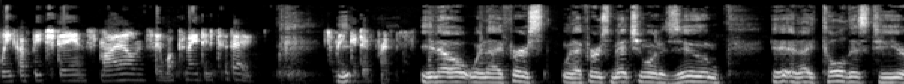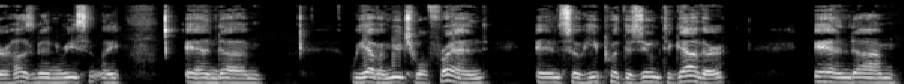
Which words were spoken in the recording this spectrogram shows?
wake up each day and smile and say, "What can I do today to make a difference?" You know, when I first when I first met you on a Zoom, and I told this to your husband recently, and um, we have a mutual friend, and so he put the Zoom together, and um,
